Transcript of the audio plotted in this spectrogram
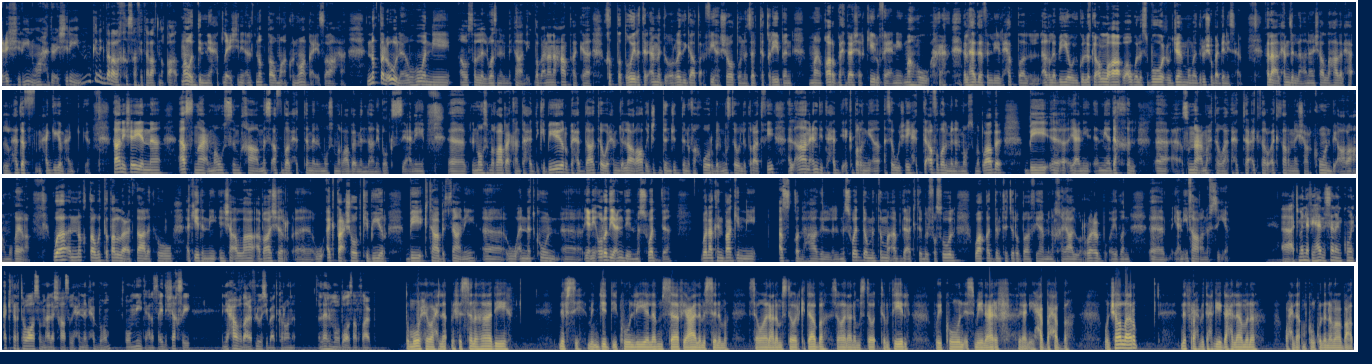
واحد وعشرين ممكن أقدر ألخصها في ثلاث نقاط. ما ودي أني أحط لي عشرين ألف نقطة وما أكون واقعي صراحة. النقطة الأولى وهو أني أوصل للوزن المثالي. طبعا أنا حاطها كخطة طويلة الأمد وأوريدي قاطع فيها شوط ونزلت تقريبا ما يقارب 11 كيلو فيعني ما هو الهدف اللي يحطه الأغلبية ويقول لك يا الله وأول أسبوع وجيم وما أدري وش وبعدين يسحب. فلا الحمد لله. أنا إن شاء الله هذا الهدف محققه محققه. ثاني شيء إنه أصنع موسم خامس أفضل حتى من الموسم الرابع من داني بوكس. يعني آه، الموسم الرابع كان تحدي كبير بحد ذاته والحمد لله راضي جدا جدا وفخور بالمستوى اللي طلعت فيه. الآن عندي تحدي أكبر إني أسوي شيء حتى أفضل من الموسم الرابع ب آه، يعني إني أدخل صناع محتوى حتى أكثر وأكثر إنه يشاركون بآرائهم وغيره. والنقطة والتطلع الثالث هو أكيد إني إن شاء الله أباشر آه، وأقطع شوط كبير بكتاب الثاني آه، وأن تكون يعني اوريدي عندي المسودة ولكن باقي إني أصقل هذه المسودة ومن ثم أبدأ أكتب الفصول وأقدم تجربة فيها من الخيال والرعب وأيضا يعني إثارة نفسية. آه، أتمنى في هذه السنة نكون أكثر تواصل مع الأشخاص اللي حنا نحبهم وأمنيتي على الصعيد الشخصي إني أحافظ على فلوسي بعد كورونا. لأن الموضوع صار صعب. طموحي وأحلامي في السنة هذه نفسي من جد يكون لي لمسة في عالم السينما سواء على مستوى الكتابة سواء على مستوى التمثيل ويكون اسمي ينعرف يعني حبة حبة. وإن شاء الله يا رب نفرح بتحقيق أحلامنا وأحلامكم كلنا مع بعض.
